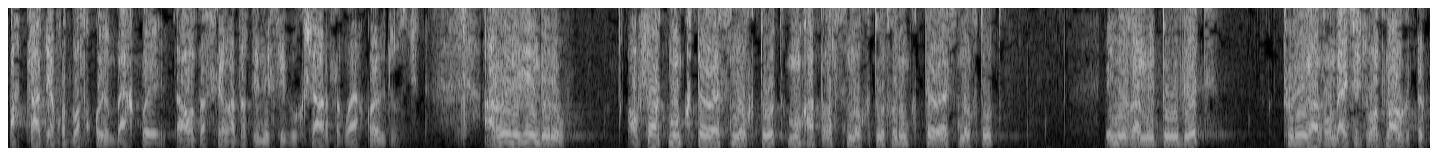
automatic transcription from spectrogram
батлаад явахд болохгүй юм байхгүй. Заавал засгийн газарт энэ эрхийг өгөх шаардлага байхгүй гэж үзэж байна. 11-ийн 4 офшорт мөнгөтэй байсан нөхдүүд, мөнгө хадгалсан нөхдүүд, хөрөнгөтэй байсан нөхдүүд энийгээ мэдүүлээд төрийн албанд ажиллаж болно гэдэг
